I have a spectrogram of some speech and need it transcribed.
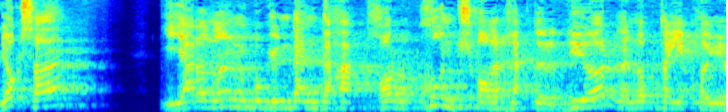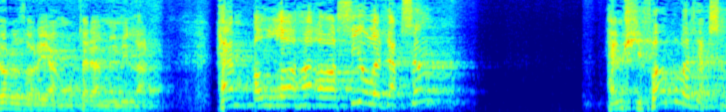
yoksa yarının bugünden daha korkunç olacaktır diyor ve noktayı koyuyoruz oraya muhterem müminler. Hem Allah'a asi olacaksın hem şifa bulacaksın.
